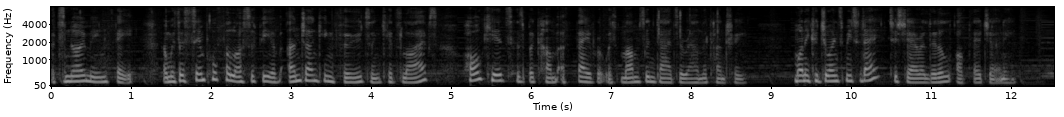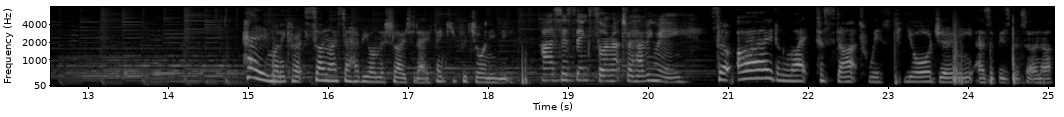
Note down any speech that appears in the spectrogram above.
It's no mean feat, and with a simple philosophy of unjunking foods in kids' lives, Whole Kids has become a favourite with mums and dads around the country. Monica joins me today to share a little of their journey. Hey, Monica, it's so nice to have you on the show today. Thank you for joining me. Hi, Sis. Thanks so much for having me. So, I'd like to start with your journey as a business owner.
